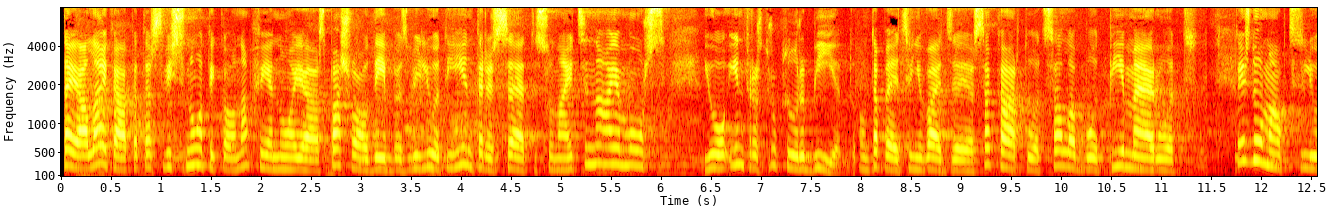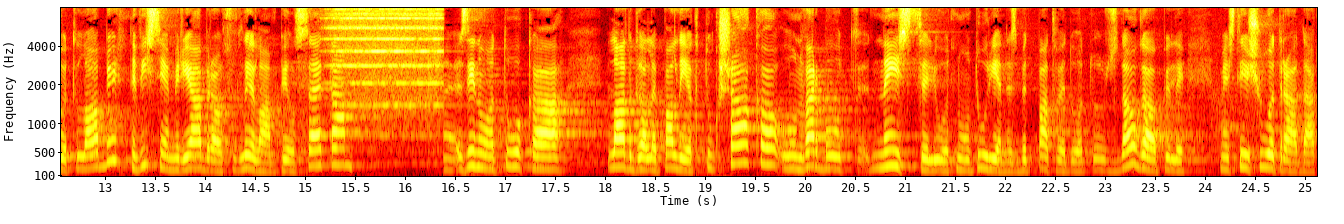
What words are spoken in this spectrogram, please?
Tajā laikā, kad tas viss notika un apvienojās, pašvaldības bija ļoti interesētas un aicināja mūs, jo infrastruktūra bija. Tāpēc viņu vajadzēja sakārtot, salabot, piemērot. Es domāju, ka tas ir ļoti labi. Ne visiem ir jābrauc uz lielām pilsētām. Zinot to, ka Latvija paliek tukšāka un varbūt neizceļot no turienes, bet patvedot uz Daugāpili, mēs tieši otrādi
